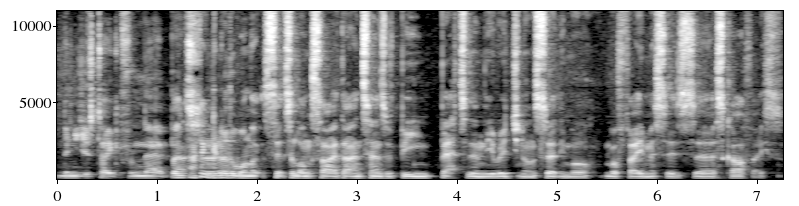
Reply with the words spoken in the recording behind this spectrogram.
then you just take it from there. But I think uh, another one that sits alongside that in terms of being better than the original and certainly more more famous is uh, Scarface.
